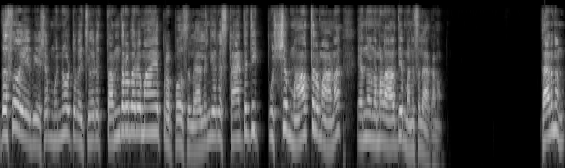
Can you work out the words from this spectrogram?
ദസോ ഏവിയേഷൻ മുന്നോട്ട് വെച്ച ഒരു തന്ത്രപരമായ പ്രപ്പോസൽ അല്ലെങ്കിൽ ഒരു സ്ട്രാറ്റജിക് പുഷ് മാത്രമാണ് എന്ന് നമ്മൾ ആദ്യം മനസ്സിലാക്കണം. കാരണം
